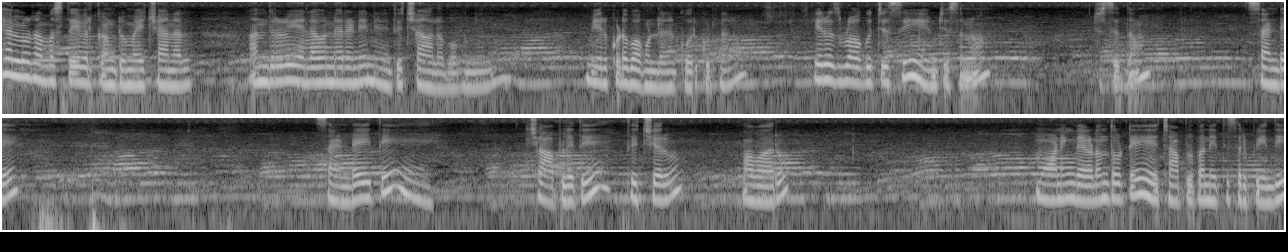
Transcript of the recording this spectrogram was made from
హలో నమస్తే వెల్కమ్ టు మై ఛానల్. అందరూ ఎలా ఉన్నారండి? నేనైతే చాలా బాగున్నాను. మీరు కూడా బాగుండాలని కోరుకుంటున్నాను. ఈరోజు బ్లాగ్ వచ్చేసి ఏం చేశాను? చూసిద్దాం. సండే సండే అయితే చేపలు అయితే తెచ్చారు మా వారు. మార్నింగ్ లేవడంతో చేపల పని అయితే సరిపోయింది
